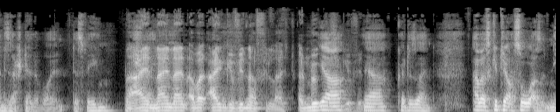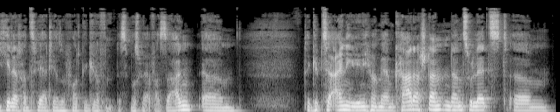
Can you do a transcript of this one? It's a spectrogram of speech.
an dieser Stelle wollen. Deswegen. Nein, nein, nein, aber ein Gewinner vielleicht. Ein möglicher Ja, Gewinner. ja, könnte sein. Aber es gibt ja auch so, also nicht jeder Transfer hat ja sofort gegriffen. Das muss man einfach sagen. Ähm, da gibt's ja einige, die nicht mal mehr im Kader standen dann zuletzt. Ähm,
